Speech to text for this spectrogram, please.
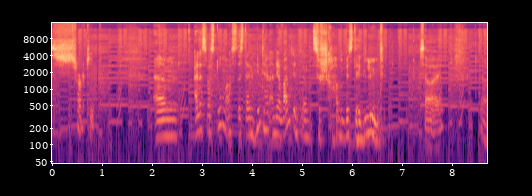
Shortkeep. Ähm, alles, was du machst, ist dein Hintern an der Wand entlang zu schaben, bis der glüht. Toll. Ja.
